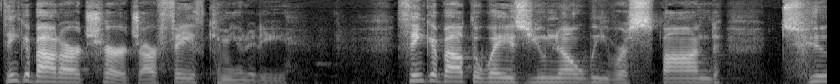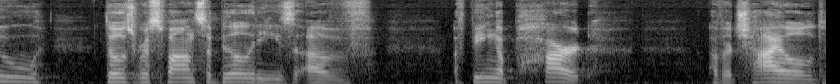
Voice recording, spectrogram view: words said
Think about our church, our faith community. Think about the ways you know we respond to those responsibilities of, of being a part of a child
